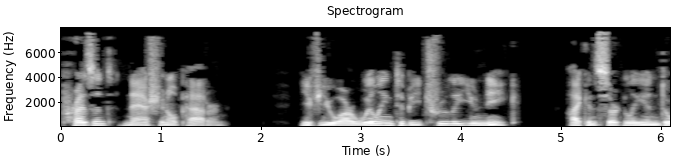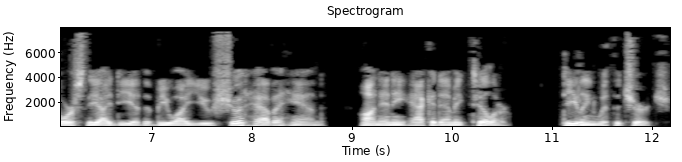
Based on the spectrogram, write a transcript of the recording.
present national pattern. If you are willing to be truly unique, I can certainly endorse the idea that BYU should have a hand on any academic tiller dealing with the Church,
